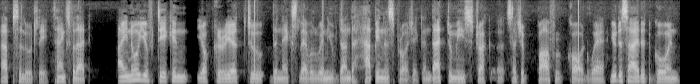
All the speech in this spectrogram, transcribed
Absolutely. Thanks for that. I know you've taken your career to the next level when you've done the Happiness Project. And that to me struck uh, such a powerful chord where you decided to go in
